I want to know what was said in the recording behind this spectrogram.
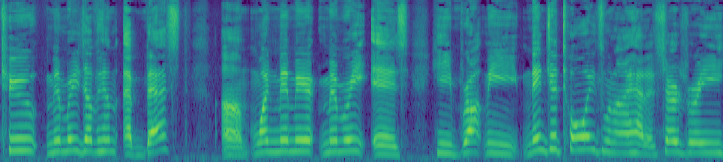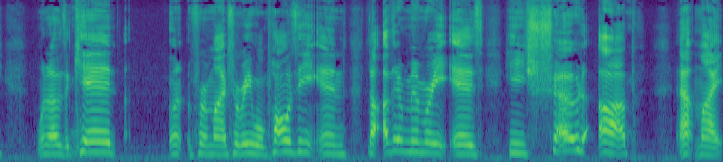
two memories of him at best. Um, one memory memory is he brought me ninja toys when I had a surgery when I was a kid uh, for my cerebral palsy, and the other memory is he showed up at my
